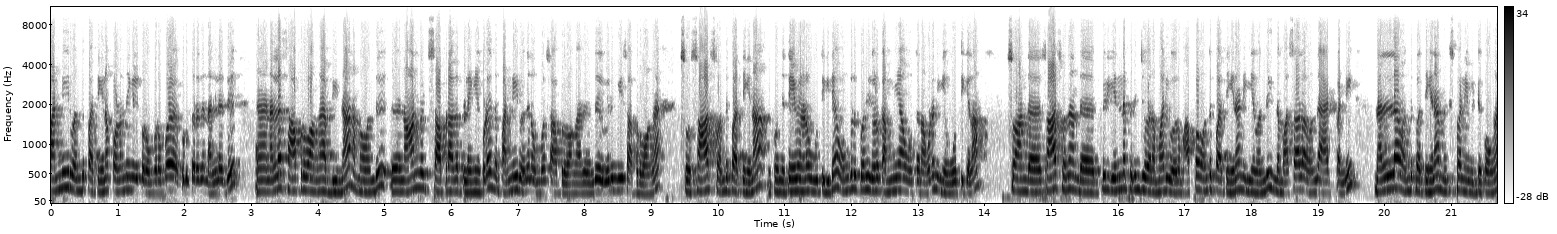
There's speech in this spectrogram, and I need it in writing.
பன்னீர் வந்து பார்த்தீங்கன்னா குழந்தைங்களுக்கு ரொம்ப ரொம்ப கொடுக்கறது நல்லது. நல்லா சாப்பிடுவாங்க அப்படின்னா நம்ம வந்து நான்வெஜ் சாப்பிடாத பிள்ளைங்க கூட இந்த பன்னீர் வந்து ரொம்ப சாப்பிடுவாங்க. அது வந்து விரும்பி சாப்பிடுவாங்க. ஸோ சாஸ் வந்து பார்த்தீங்கன்னா கொஞ்சம் தேவையான ஊற்றிக்கிட்டே உங்களுக்கு வந்து இதோட கம்மியாக ஊற்றினா கூட நீங்கள் ஊற்றிக்கலாம் ஸோ அந்த சாஸ் வந்து அந்த பிரி எண்ணெய் பிரிஞ்சு வர மாதிரி வரும். அப்போ வந்து பார்த்தீங்கன்னா நீங்கள் வந்து இந்த மசாலா வந்து ஆட் பண்ணி நல்லா வந்து பார்த்தீங்கன்னா மிக்ஸ் பண்ணி விட்டுக்கோங்க.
